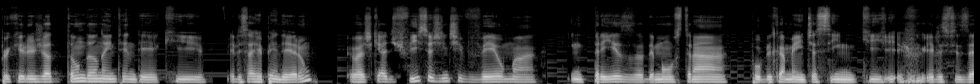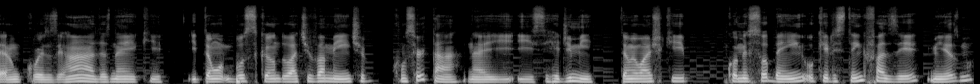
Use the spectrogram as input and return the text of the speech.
porque eles já estão dando a entender que eles se arrependeram. Eu acho que é difícil a gente ver uma empresa demonstrar publicamente assim que eles fizeram coisas erradas, né, e que estão buscando ativamente consertar, né, e, e se redimir. Então eu acho que começou bem, o que eles têm que fazer mesmo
